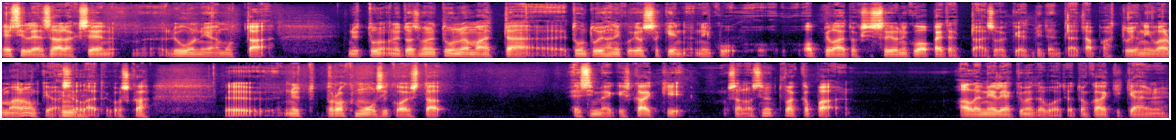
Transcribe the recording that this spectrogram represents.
esille ja saadakseen duunia, mutta nyt, nyt on semmoinen tunnelma, että tuntuu ihan niin kuin jossakin niin kuin oppilaitoksissa jo niin kuin opetettaisiin oikein, että miten tämä tapahtuu. Ja niin varmaan onkin asianlaita, mm. koska nyt rockmuusikoista esimerkiksi kaikki, sanoisin nyt vaikkapa alle 40-vuotiaat on kaikki käynyt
